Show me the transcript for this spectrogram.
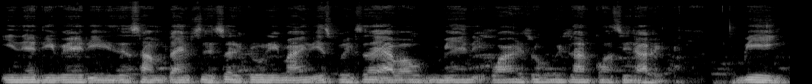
In a debate, it is sometimes necessary to remind especially about men words which are considered being.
